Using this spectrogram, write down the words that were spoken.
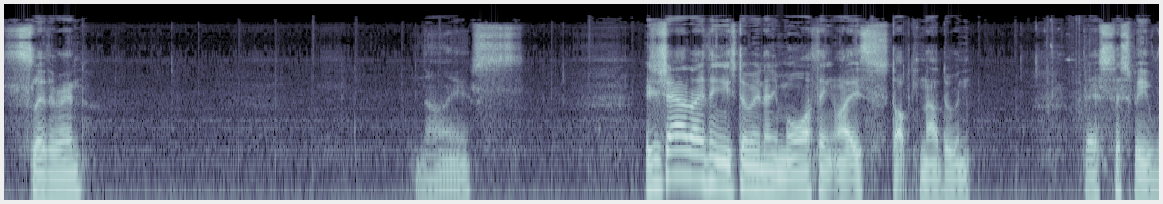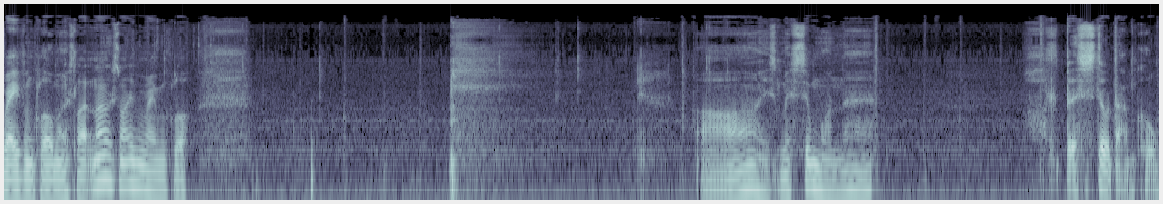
Slytherin. Nice. It's a shame I don't think he's doing anymore. I think like he's stopped now doing this. This will be Ravenclaw most like no, it's not even Ravenclaw. Ah, oh, he's missing one there. Oh, but it's still damn cool.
